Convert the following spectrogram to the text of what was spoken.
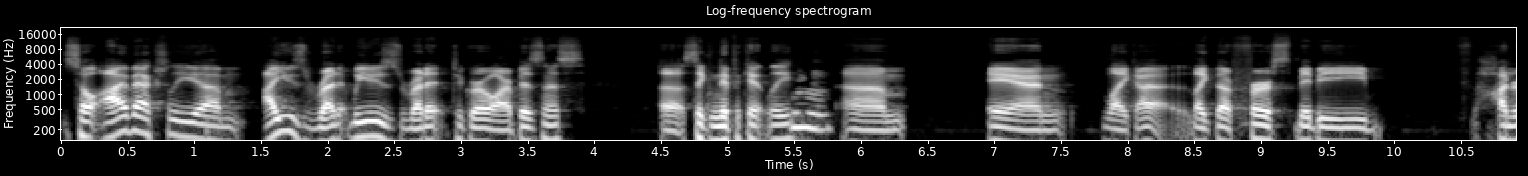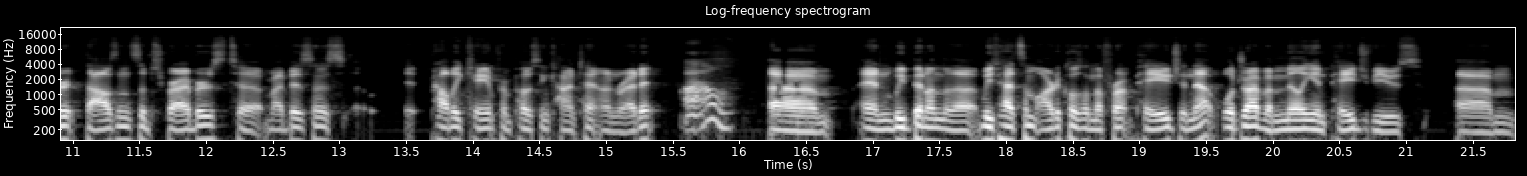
so I've actually um I use Reddit. We use Reddit to grow our business uh, significantly. Mhm. Um, and like I like the first maybe hundred thousand subscribers to my business, it probably came from posting content on Reddit. Wow. Um, and we've been on the we've had some articles on the front page, and that will drive a million page views um,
